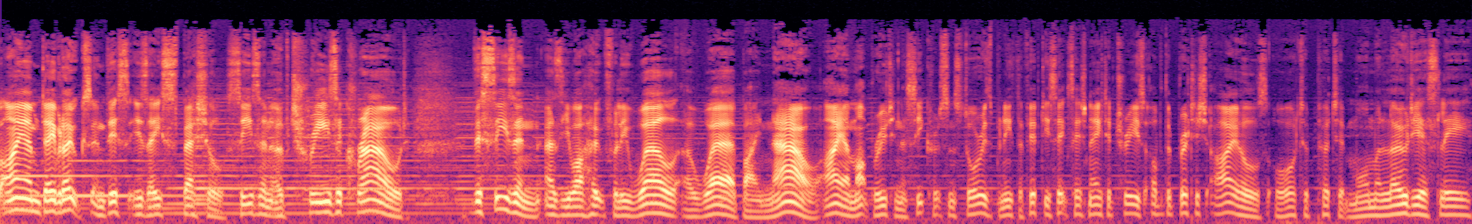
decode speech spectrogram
I am David Oakes, and this is a special season of Trees a Crowd. This season, as you are hopefully well aware by now, I am uprooting the secrets and stories beneath the 56 ish native trees of the British Isles, or to put it more melodiously,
